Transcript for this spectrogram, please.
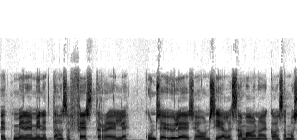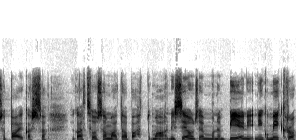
Että menee minne tahansa festareille – kun se yleisö on siellä samaan aikaan samassa paikassa ja katsoo samaa tapahtumaa, niin se on semmoinen pieni, niin kuin mikro,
